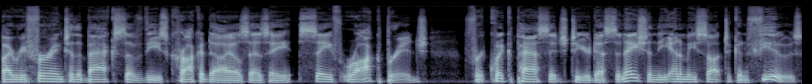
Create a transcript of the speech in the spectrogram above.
By referring to the backs of these crocodiles as a safe rock bridge for quick passage to your destination, the enemy sought to confuse,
